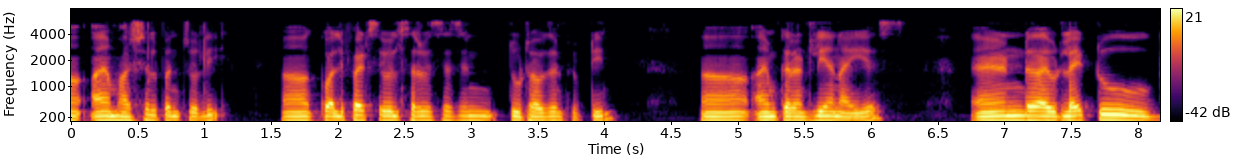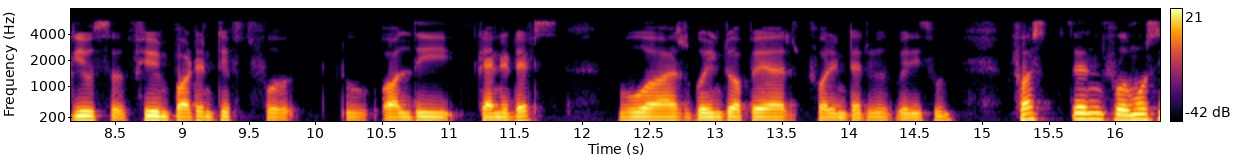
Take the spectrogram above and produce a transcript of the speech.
Uh, I am Harshal Pancholi, uh, qualified civil services in 2015. Uh, I am currently an IAS and I would like to give a few important tips for to all the candidates who are going to appear for interview very soon. First and foremost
